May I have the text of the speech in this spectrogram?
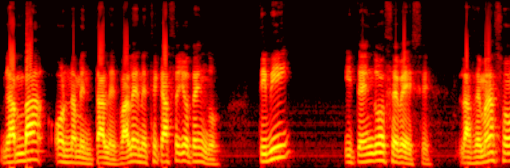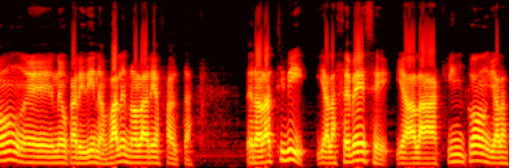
gambas ornamentales, ¿vale? En este caso yo tengo TV y tengo CBS. Las demás son eh, neocaridinas, ¿vale? No le haría falta. Pero a las TV y a las CBS y a las King Kong y a las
